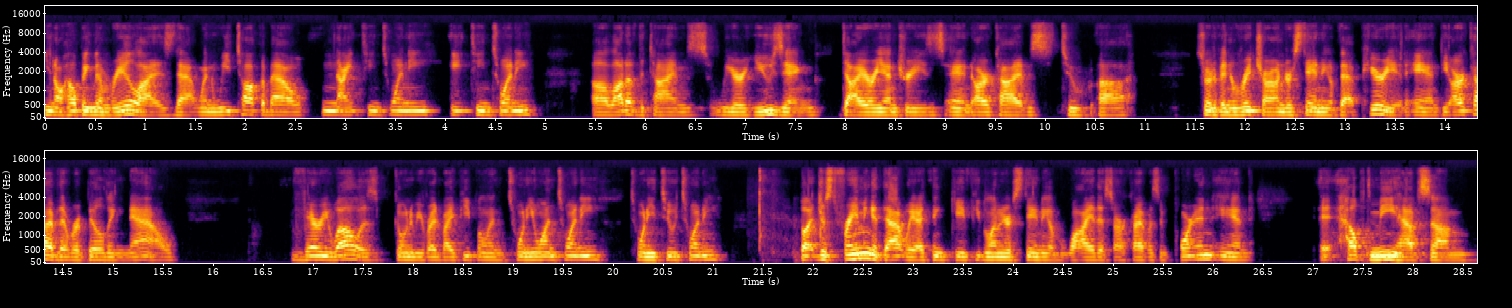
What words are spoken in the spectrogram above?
you know helping them realize that when we talk about 1920 1820 a lot of the times we are using diary entries and archives to uh, sort of enrich our understanding of that period. And the archive that we're building now very well is going to be read by people in 2120 2220 but just framing it that way, I think gave people an understanding of why this archive was important. And it helped me have some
